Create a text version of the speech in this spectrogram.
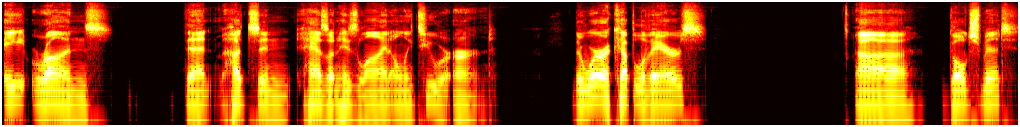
eight runs that Hudson has on his line, only two were earned. There were a couple of errors. Uh, Goldschmidt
